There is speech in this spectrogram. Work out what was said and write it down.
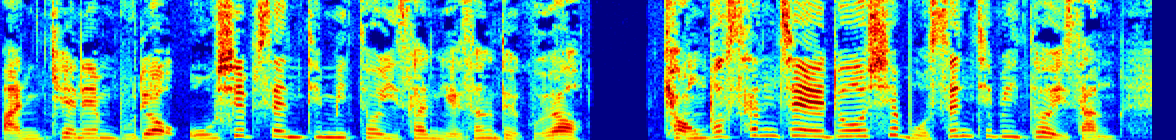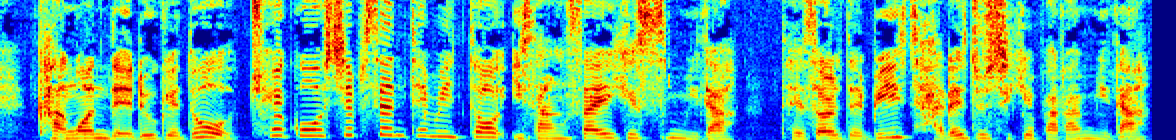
많게는 무려 50cm 이상 예상되고요. 경북 산지에도 15cm 이상, 강원 내륙에도 최고 10cm 이상 쌓이겠습니다. 대설 대비 잘해주시기 바랍니다.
